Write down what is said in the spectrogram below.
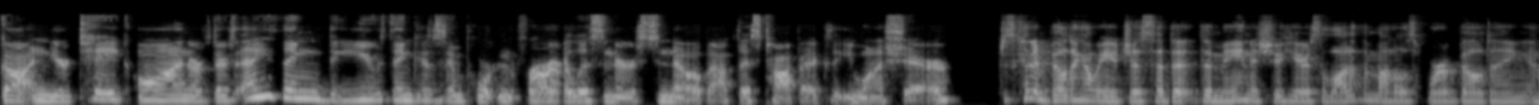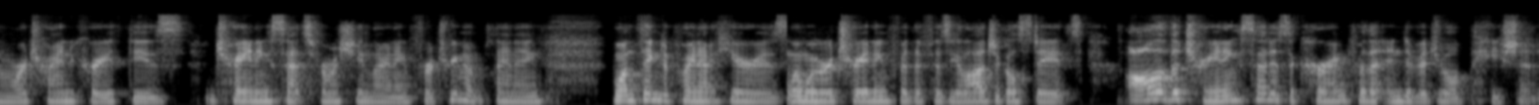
gotten your take on, or if there's anything that you think is important for our listeners to know about this topic that you want to share just kind of building on what you just said, that the main issue here is a lot of the models we're building and we're trying to create these training sets for machine learning for treatment planning. One thing to point out here is when we were training for the physiological states, all of the training set is occurring for that individual patient.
